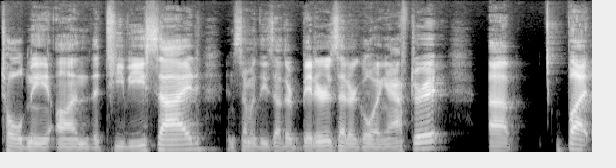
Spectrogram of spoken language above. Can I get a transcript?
told me on the TV side and some of these other bidders that are going after it. Uh, but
